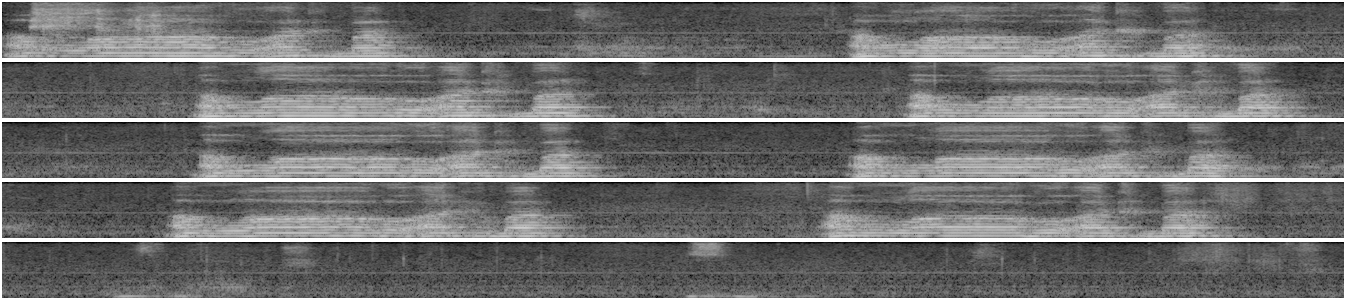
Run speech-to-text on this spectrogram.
Allahu Akbar. Allahu Akbar. Allahu Akbar. Allahu Akbar. Allahu Akbar. Allahu Akbar. Allahu Akbar. Allahu Akbar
